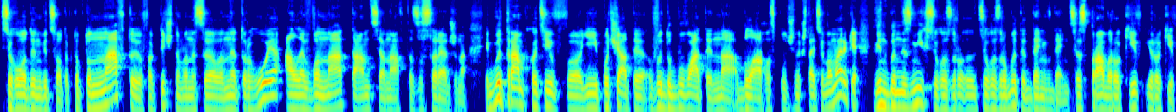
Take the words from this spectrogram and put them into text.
всього 1%. Тобто нафтою фактично Венесуела не торгує, але вона там ця нафта зосереджена. Якби Трамп хотів е, її почати видобувати на благо Сполучених Штатів Америки, він би не зміг цього цього зробити день в день. Це справа років і років.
